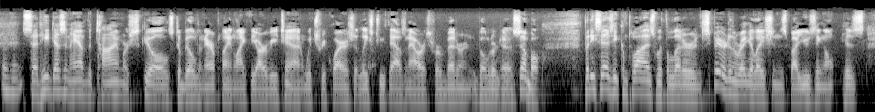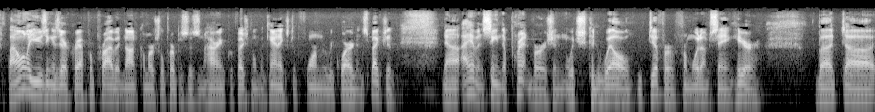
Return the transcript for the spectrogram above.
Mm-hmm. said he doesn't have the time or skills to build an airplane like the RV-10, which requires at least 2,000 hours for a veteran builder to assemble. But he says he complies with the letter and spirit of the regulations by using his by only using his aircraft for private, non-commercial purposes and hiring professional mechanics to perform the required inspection. Now, I haven't seen the print version, which could well differ from what I'm saying here. But uh,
